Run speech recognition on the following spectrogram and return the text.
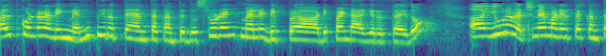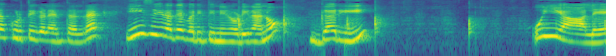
ಕಲ್ತ್ಕೊಂಡ್ರೆ ನನಗೆ ನೆನಪಿರುತ್ತೆ ಅಂತಕ್ಕಂಥದ್ದು ಸ್ಟೂಡೆಂಟ್ ಮೇಲೆ ಡಿಪ್ ಡಿಪೆಂಡ್ ಆಗಿರುತ್ತೆ ಇದು. ಇವರು ರಚನೆ ಮಾಡಿರ್ತಕ್ಕಂಥ ಕೃತಿಗಳಂತಂದರೆ ಈಸಿ ಇರೋದೇ ಬರಿತೀನಿ ನೋಡಿ ನಾನು. ಗರಿ, ಉಯ್ಯಾಲೆ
